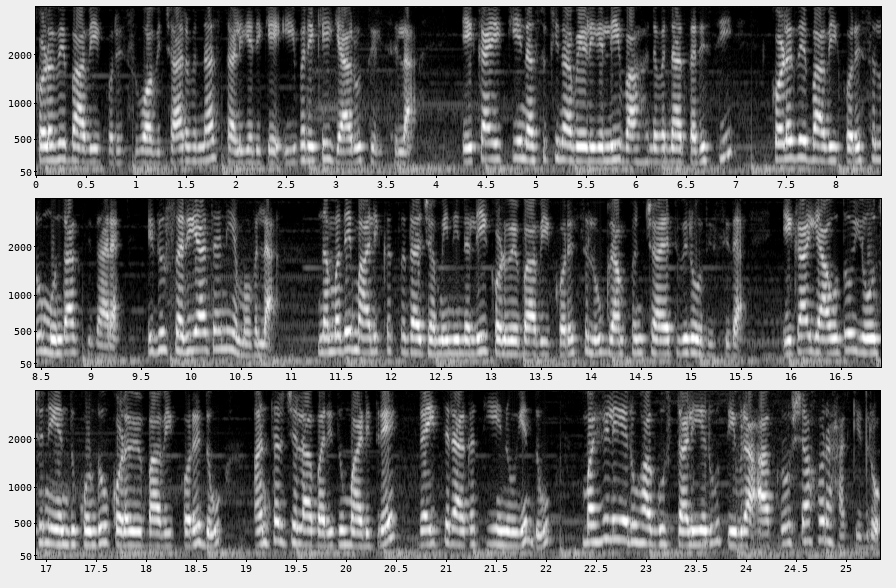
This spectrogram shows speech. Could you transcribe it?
ಕೊಳವೆ ಬಾವಿ ಕೊರೆಸುವ ವಿಚಾರವನ್ನ ಸ್ಥಳೀಯರಿಗೆ ಈವರೆಗೆ ಯಾರೂ ತಿಳಿಸಿಲ್ಲ. ಏಕಾಏಕಿ ನಸುಕಿನ ವೇಳೆಯಲ್ಲಿ ವಾಹನವನ್ನ ತರಿಸಿ ಕೊಳವೆ ಬಾವಿ ಕೊರೆಸಲು ಮುಂದಾಗ್ತಿದ್ದಾರೆ. ಇದು ಸರಿಯಾದ ನಿಯಮವಲ್ಲ. ನಮ್ಮದೇ ಮಾಲೀಕತ್ವದ ಜಮೀನಿನಲ್ಲಿ ಕೊಳವೆ ಬಾವಿ ಕೊರೆಸಲು ಗ್ರಾಮ ಪಂಚಾಯತ್ ವಿರೋಧಿಸಿದೆ. ಈಗ ಯಾವುದೋ ಯೋಜನೆ ಎಂದುಕೊಂಡು ಕೊಳವೆ ಬಾವಿ ಕೊರೆದು ಅಂತರ್ಜಲ ಬರಿದು ಮಾಡಿದ್ರೆ ರೈತರ ಅಗತ್ಯ ಏನು ಎಂದು ಮಹಿಳೆಯರು ಹಾಗೂ ಸ್ಥಳೀಯರು ತೀವ್ರ ಆಕ್ರೋಶ ಹೊರಹಾಕಿದ್ರು.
